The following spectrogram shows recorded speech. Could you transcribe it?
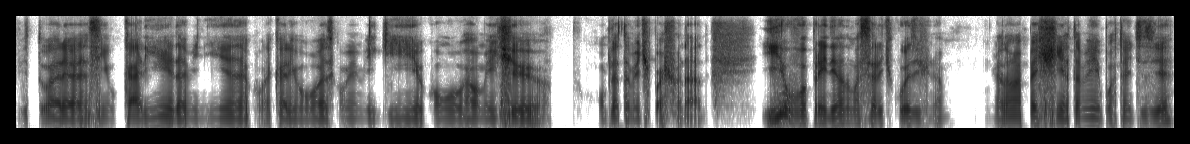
Vitória, assim, o carinho da menina, como é carinhosa, como é amiguinha, como realmente completamente apaixonado. E eu vou aprendendo uma série de coisas, né? Ela é uma peixinha também, é importante dizer.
